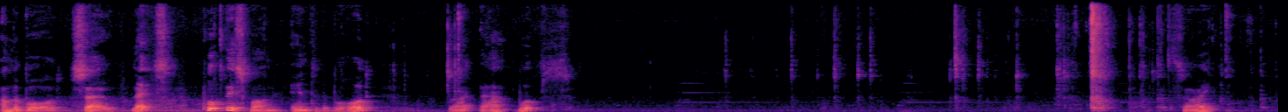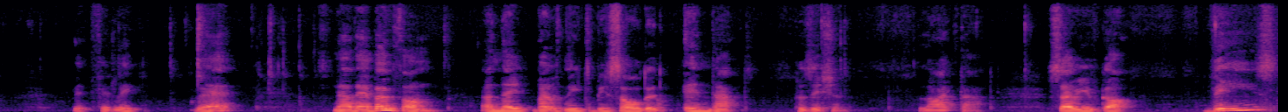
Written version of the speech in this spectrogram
on the board. So let's put this one into the board like that. Whoops. Sorry. Bit fiddly. There. Now they're both on and they both need to be soldered in that position like that. So you've got these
